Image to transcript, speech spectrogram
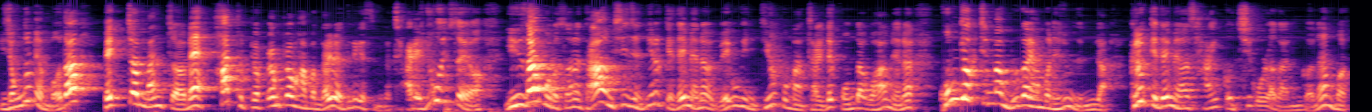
이 정도면 뭐다? 100점 만점에 하트표 뿅뿅 한번 날려드리겠습니다. 잘해주고 있어요. 인삼으로서는 다음 시즌 이렇게 되면은 외국인 디오프만 잘 데리고 온다고 하면은 공격진만 물갈이 한번 해주면 됩니다. 그렇게 되면 상위권 치고 올라가는 거는 뭐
